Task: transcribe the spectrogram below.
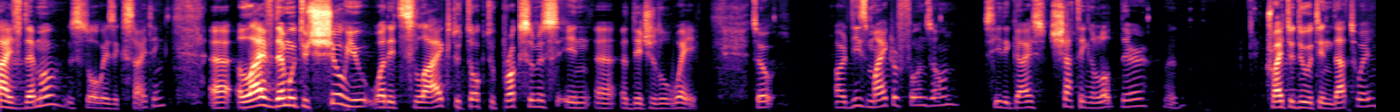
live demo. This is always exciting. Uh, a live demo to show you what it's like to talk to Proximus in uh, a digital way. So are these microphones on? See the guys chatting a lot there? Uh, try to do it in that way.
